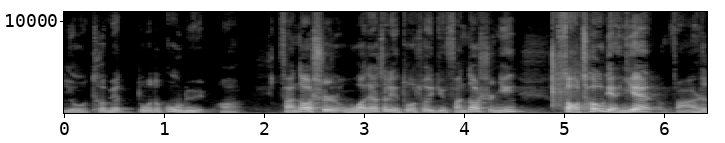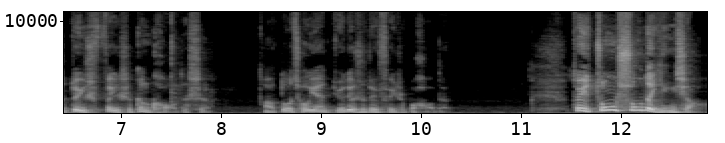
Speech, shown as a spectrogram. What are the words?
有特别多的顾虑啊。反倒是我在这里多说一句，反倒是您少抽点烟，反而是对肺是更好的事，啊，多抽烟绝对是对肺是不好的。对中枢的影响，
